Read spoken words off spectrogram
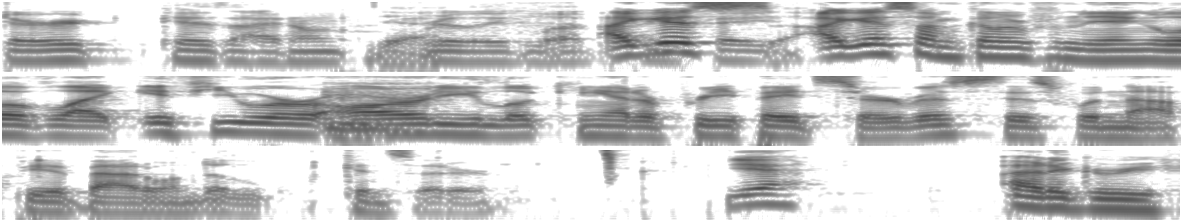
dirt because I don't Yeah. really love. I guess. I guess I'm coming from the angle of like if you were already looking at a prepaid service, this would not be a bad one to consider. yeah. I'd agree.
